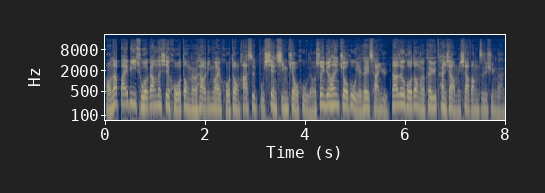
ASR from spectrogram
好，那 b y b 除了刚刚那些活动呢，还有另外一个活动，它是不限新旧户的，所以你就算是旧户也可以参与。那这个活动呢，可以去看一下我们下方资讯栏，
